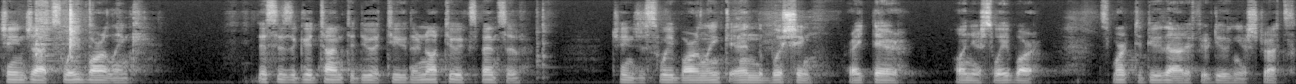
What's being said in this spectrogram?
change that sway bar link. This is a good time to do it too. They're not too expensive. Change the sway bar link and the bushing right there on your sway bar. Smart to do that if you're doing your struts.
